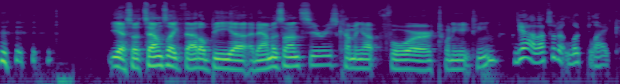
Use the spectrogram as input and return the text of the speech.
yeah, so it sounds like that'll be uh, an Amazon series coming up for 2018. Yeah, that's what it looked like.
